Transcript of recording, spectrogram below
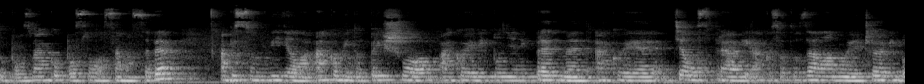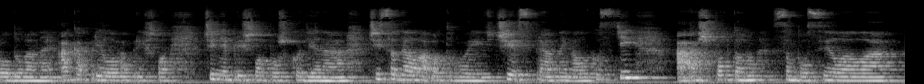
tú pozvanku poslala sama sebe aby som videla, ako mi to prišlo, ako je vyplnený predmet, ako je telo správy, ako sa to zalamuje, čo je vyboldované, aká príloha prišla, či neprišla poškodená, či sa dala otvoriť, či je v správnej veľkosti a až potom som posielala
